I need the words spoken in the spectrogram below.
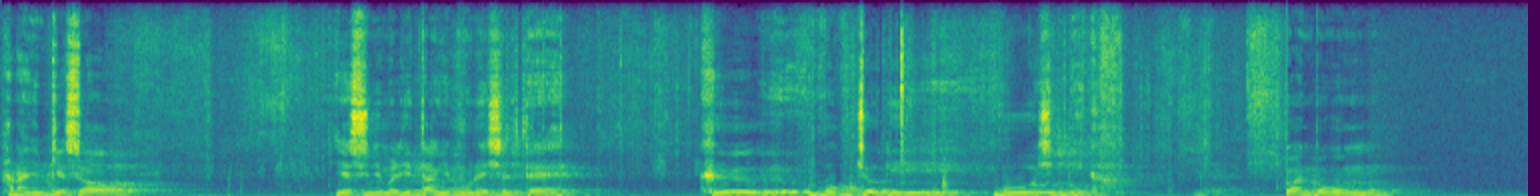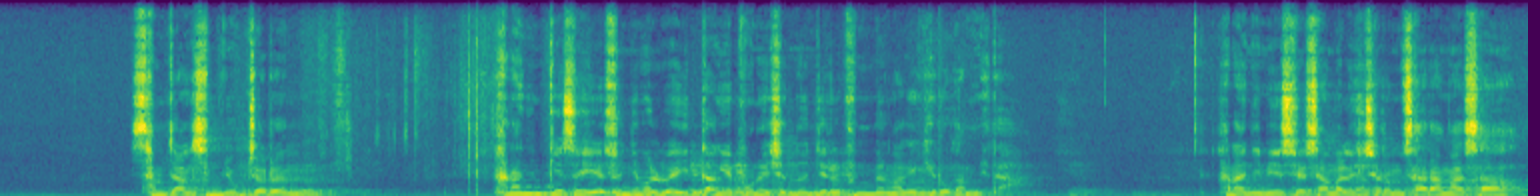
하나님께서 예수님을 이 땅에 보내실 때 그 목적이 무엇입니까? 요한복음 3장 16절은 하나님께서 예수님을 왜 이 땅에 보내셨는지를 분명하게 기록합니다. 하나님이 세상을 이처럼 사랑하사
